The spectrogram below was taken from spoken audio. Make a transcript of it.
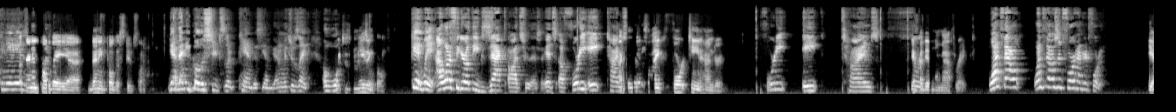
Canadiens. But then he pulled a. Uh, then he pulled a Stützle. Yeah, then he pulled a Stützle canvas young gun, which was like a. Which is amazing, Paul. Okay, wait. I want to figure out the exact odds for this. It's a forty-eight times. I think it's like fourteen hundred. 48 times. If I did my math right. 1,440. yeah.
